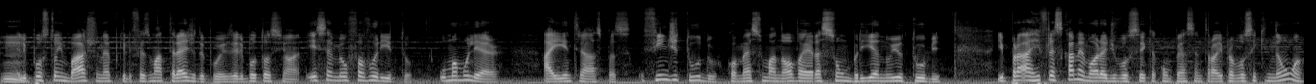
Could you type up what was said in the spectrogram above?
Hum. Ele postou embaixo, né? Porque ele fez uma thread depois. Ele botou assim, ó. Esse é meu favorito. Uma mulher. Aí, entre aspas. Fim de tudo. Começa uma nova era sombria no YouTube. E para refrescar a memória de você que acompanha a Central e para você que não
